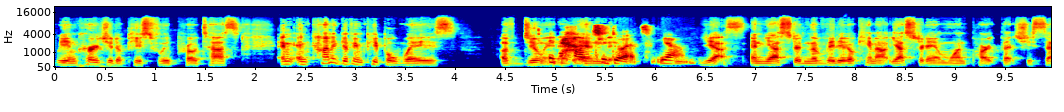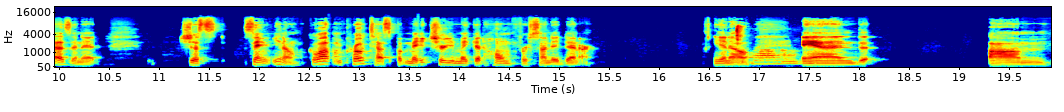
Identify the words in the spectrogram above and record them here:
we encourage you to peacefully protest and, and kind of giving people ways of doing it. How and, to do it, yeah. Yes. And yesterday, and the video came out yesterday, and one part that she says in it, just saying, you know, go out and protest, but make sure you make it home for Sunday dinner. You know, wow. and um,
